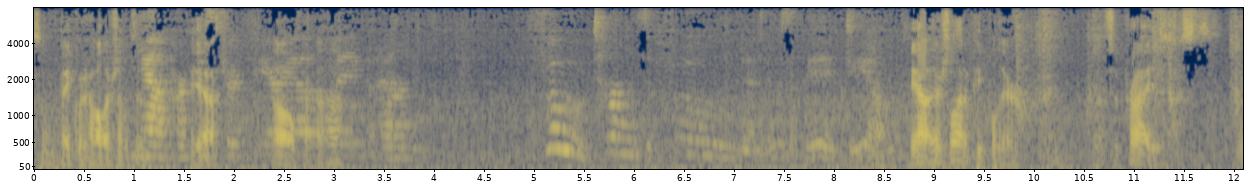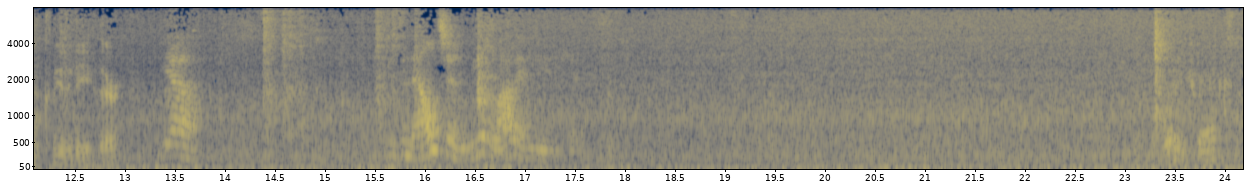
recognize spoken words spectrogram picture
Some banquet hall or something. yeah, Park Yeah. District area Oh, uh-huh. thing, and food, tons of food, and it was a big deal. Yeah, there's a lot of people there. I'm surprised. Just a little community there. Yeah. Because in Elgin, we had a lot of Indian kids. What attracts them?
